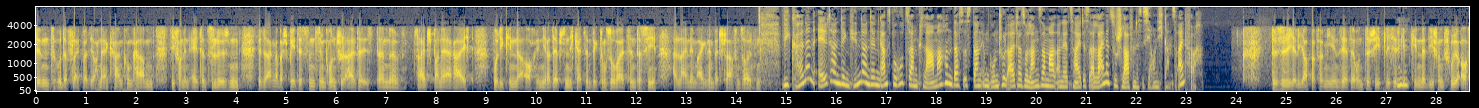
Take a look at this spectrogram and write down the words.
sind oder vielleicht weil sie auch eine Erkrankung haben, sich von den Eltern zu lösen. Wir sagen aber spätestens im Grundschulalter ist eine Zeitspanne erreicht, wo die Kinder auch in ihrer Selbstständigkeitsentwicklung so weit sind, dass sie alleine im eigenen Bett schlafen sollten. Wie können Eltern den Kindern denn ganz behutsam klar machen, dass es dann im Grundschulalter so langsam mal an der Zeit ist, alleine zu schlafen? Das ist ja auch nicht ganz einfach. Das ist sicherlich auch bei Familien sehr, sehr unterschiedlich. Es mhm. gibt Kinder, die schon früh auch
